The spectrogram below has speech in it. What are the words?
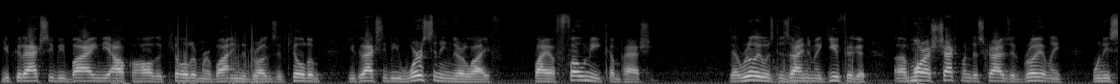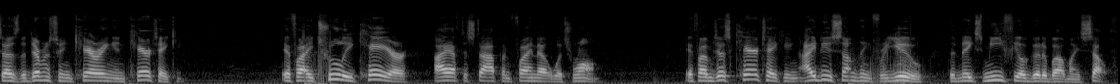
you could actually be buying the alcohol that killed them or buying the drugs that killed them. You could actually be worsening their life by a phony compassion that really was designed to make you feel good. Uh, Morris Shechtman describes it brilliantly when he says the difference between caring and caretaking. If I truly care, I have to stop and find out what's wrong. If I'm just caretaking, I do something for you that makes me feel good about myself.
